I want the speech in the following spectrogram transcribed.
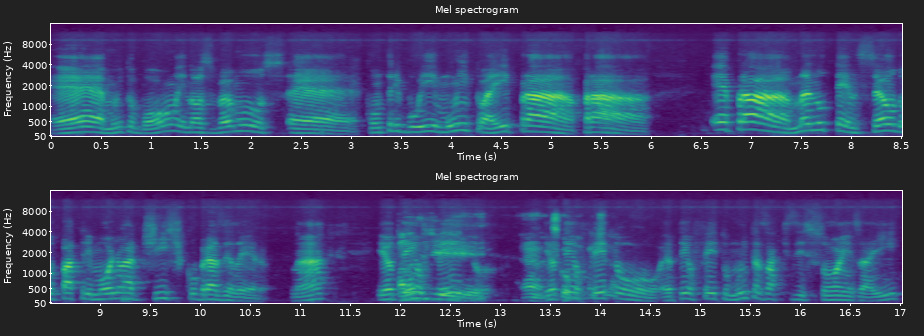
É, muito bom. E nós vamos é, contribuir muito aí para é, para manutenção do patrimônio artístico brasileiro, né? Eu Falando tenho de... feito, ah, eu desculpa, tenho feito, eu tenho feito muitas aquisições aí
